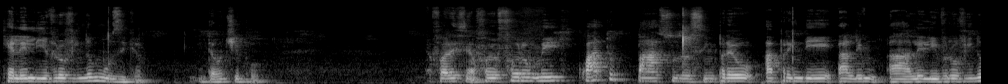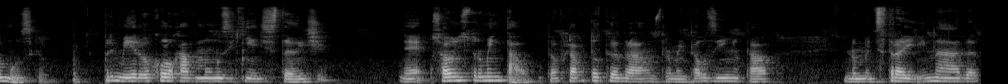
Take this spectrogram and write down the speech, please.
que é ler livro ouvindo música. Então, tipo, eu falei assim, foram meio que quatro passos, assim, para eu aprender a ler, a ler livro ouvindo música. Primeiro, eu colocava uma musiquinha distante, né, só um instrumental. Então, eu ficava tocando lá um instrumentalzinho e tal, não me distraía em nada.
